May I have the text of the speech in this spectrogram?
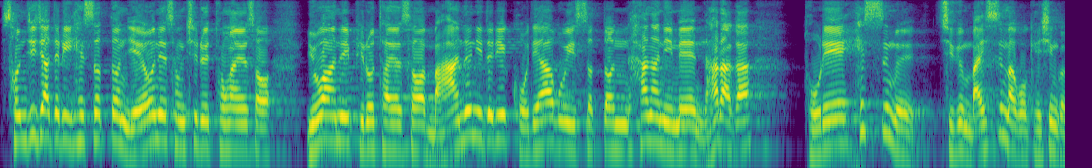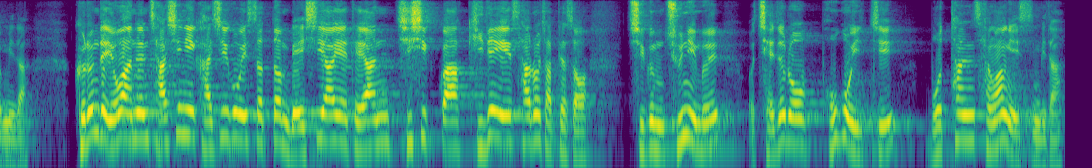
선지자들이 했었던 예언의 성취를 통하여서 요한을 비롯하여서 많은 이들이 고대하고 있었던 하나님의 나라가 도래했음을 지금 말씀하고 계신 겁니다. 그런데 요한은 자신이 가지고 있었던 메시아에 대한 지식과 기대에 사로잡혀서 지금 주님을 제대로 보고 있지 못한 상황에 있습니다.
